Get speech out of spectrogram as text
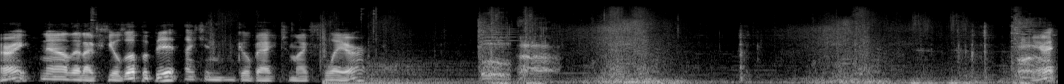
Alright, now that I've healed up a bit, I can go back to my flare. It.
